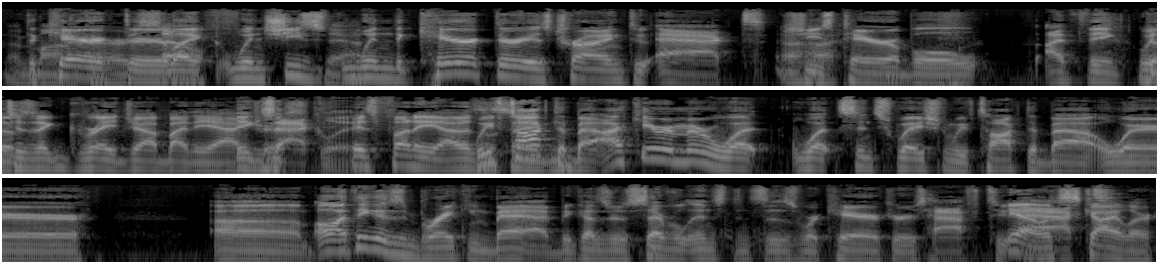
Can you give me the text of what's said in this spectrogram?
the Monica character herself, like when she's Yeah. Uh-huh. when the character is trying to act, she's terrible. I think which the- is a great job by the actress. Exactly. It's funny. I was We've listening- talked about. I can't remember what what situation we've talked about where. Um, oh, I think it's in Breaking Bad because there's several instances where characters have to Yeah, like act. Skyler.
